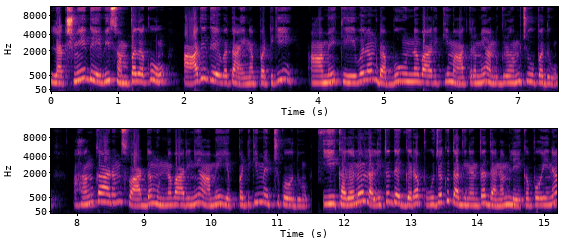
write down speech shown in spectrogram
లక్ష్మీదేవి సంపదకు ఆది దేవత అయినప్పటికీ ఆమె కేవలం డబ్బు ఉన్నవారికి మాత్రమే అనుగ్రహం చూపదు. అహంకారం స్వార్థం ఉన్నవారిని ఆమె ఎప్పటికీ మెచ్చుకోదు. ఈ కథలో లలిత దగ్గర పూజకు తగినంత ధనం లేకపోయినా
